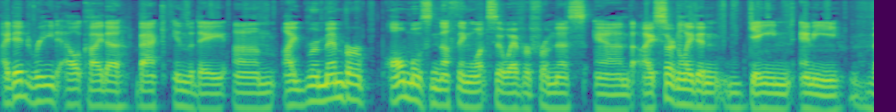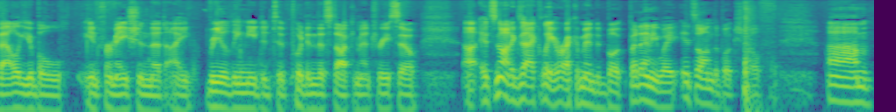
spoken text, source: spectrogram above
I did read Al Qaeda back in the day. Um, I remember almost nothing whatsoever from this, and I certainly didn't gain any valuable information that I really needed to put in this documentary. So uh, it's not exactly a recommended book, but anyway, it's on the bookshelf. Um,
